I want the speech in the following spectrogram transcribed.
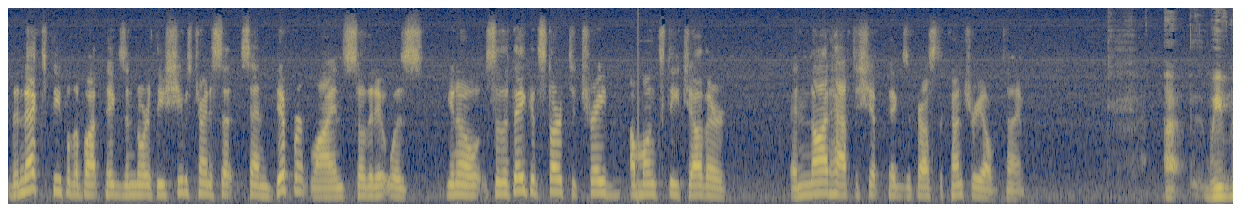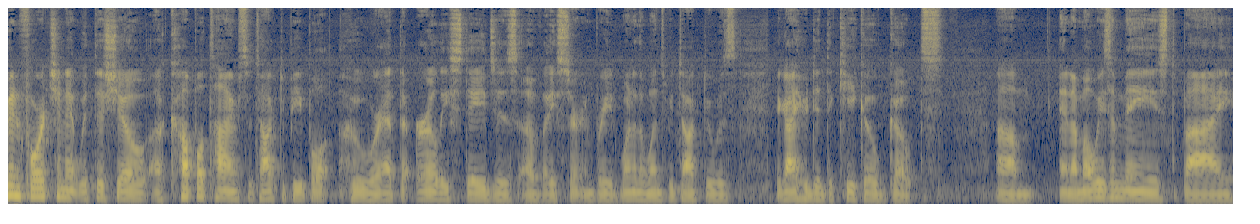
the next people that bought pigs in northeast, she was trying to set, send different lines so that it was you know, so that they could start to trade amongst each other and not have to ship pigs across the country all the time. Uh, we've been fortunate with this show a couple times to talk to people who were at the early stages of a certain breed. One of the ones we talked to was the guy who did the Kiko goats. Um, and I'm always amazed by,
